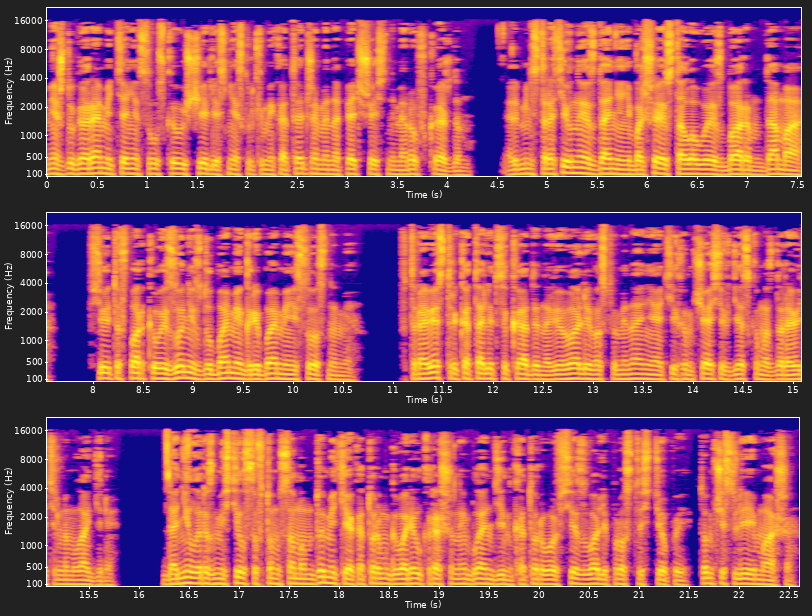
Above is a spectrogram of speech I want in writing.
Между горами тянется узкое ущелье с несколькими коттеджами на 5-6 номеров в каждом. Административное здание, небольшая столовая с баром, дома, все это в парковой зоне с дубами, грибами и соснами. В траве стрекотали цикады, навевали воспоминания о тихом часе в детском оздоровительном лагере. Данила разместился в том самом домике, о котором говорил крашеный блондин, которого все звали просто Степой, в том числе и Маша.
